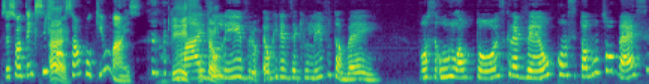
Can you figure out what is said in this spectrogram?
você só tem que se esforçar um pouquinho mais. Isso, Mas então. o livro, eu queria dizer que o livro também, você- o autor escreveu como se todo mundo soubesse,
